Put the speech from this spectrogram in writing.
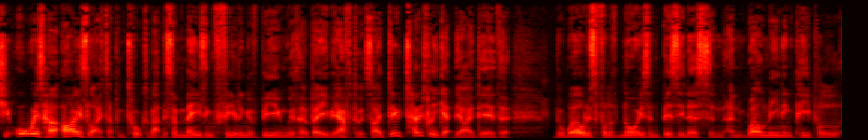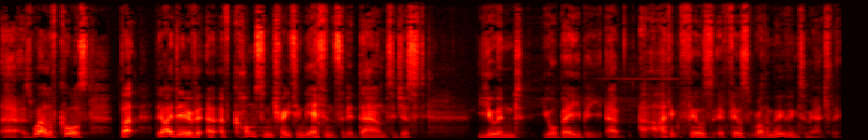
she always her eyes light up and talks about this amazing feeling of being with her baby afterwards. So I do totally get the idea that the world is full of noise and busyness and, and well-meaning people uh, as well, of course. But the idea of it, of concentrating the essence of it down to just you and your baby, uh, I think feels it feels rather moving to me actually.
